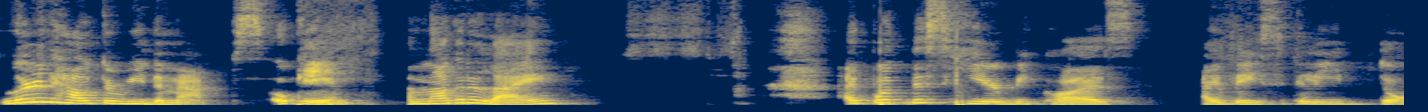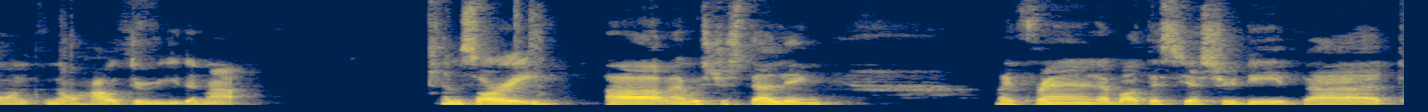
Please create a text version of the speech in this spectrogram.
learn how to read the maps. Okay, I'm not gonna lie. I put this here because I basically don't know how to read a map. I'm sorry. Uh, I was just telling my friend about this yesterday that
